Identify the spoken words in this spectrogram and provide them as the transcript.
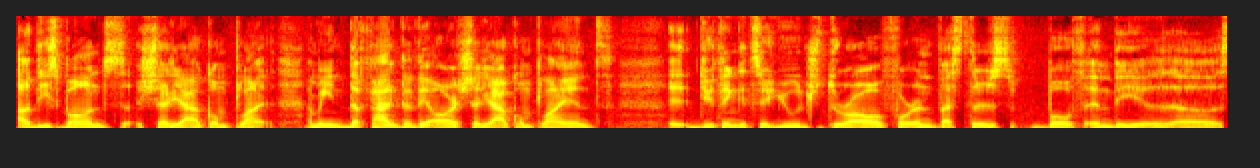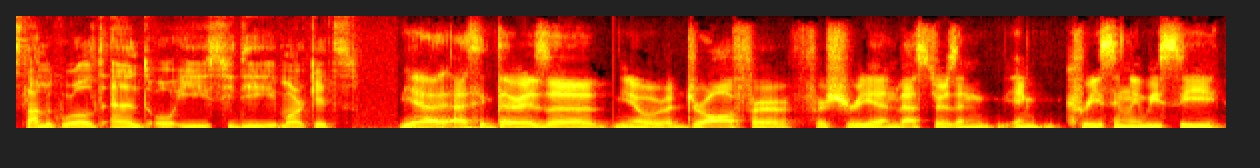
Are these bonds Sharia compliant? I mean, the fact that they are Sharia compliant, eh, do you think it's a huge draw for investors both in the uh, Islamic world and OECD markets? Yeah, I think there is a you know a draw for for Sharia investors, and increasingly we see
